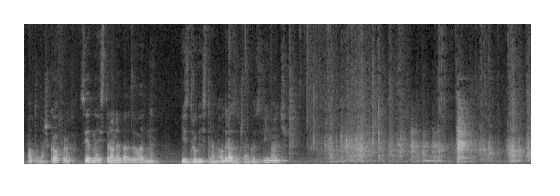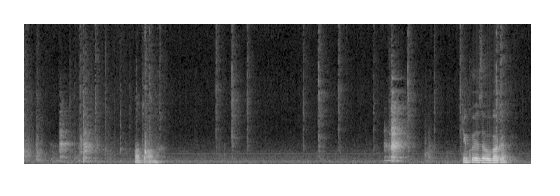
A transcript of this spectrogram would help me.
Oto nasz gofr. Z jednej strony bardzo ładny i z drugiej strony. Od razu trzeba go zwinąć. Oto on. Dziękuję za uwagę.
